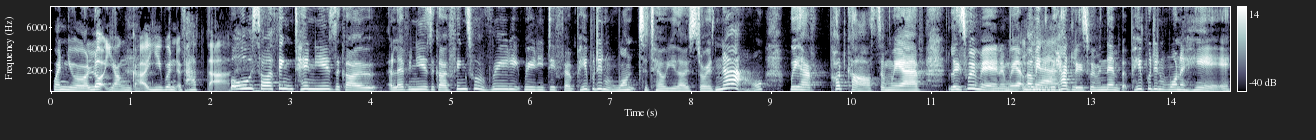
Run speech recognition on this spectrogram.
when you're a lot younger, you wouldn't have had that. but also, I think 10 years ago, 11 years ago, things were really, really different. People didn't want to tell you those stories. Now we have podcasts and we have loose women and we have, I mean, we had loose women then, but people didn't want to hear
